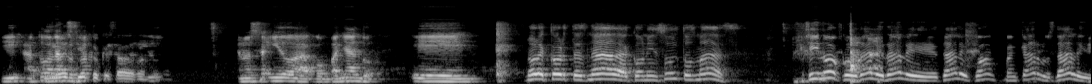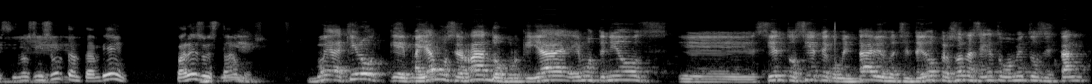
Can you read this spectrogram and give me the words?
Y a todas las personas que, que, nos han ido acompañando. Eh, no le cortes nada, con insultos más. Sí, no, dale, dale, dale, Juan, Juan Carlos, dale. Si nos insultan también, para eso estamos. Voy a, quiero que vayamos cerrando porque ya hemos tenido 107 eh, comentarios, 82 personas en estos momentos están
